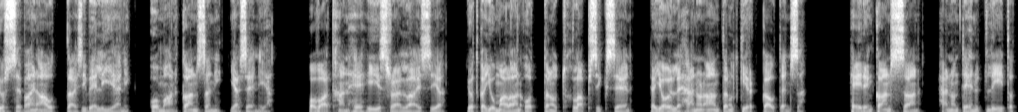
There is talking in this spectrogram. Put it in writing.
jos se vain auttaisi veljiäni, oman kansani jäseniä. Ovathan he israelaisia, jotka Jumala on ottanut lapsikseen ja joille hän on antanut kirkkautensa. Heidän kanssaan hän on tehnyt liitot,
